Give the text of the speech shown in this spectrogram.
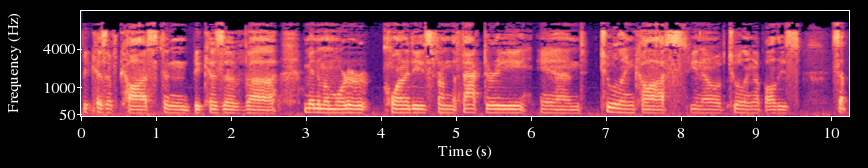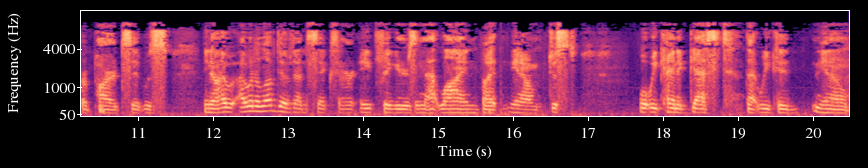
because of cost and because of, uh, minimum order quantities from the factory and tooling costs, you know, of tooling up all these separate parts. It was, you know, I, I would have loved to have done six or eight figures in that line, but, you know, just what we kind of guessed that we could, you know,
